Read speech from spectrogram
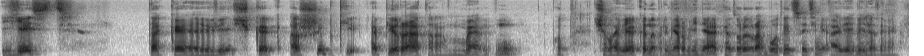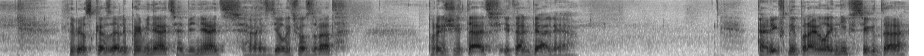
есть такая вещь, как ошибки оператора, мен, ну, вот человека, например, меня, который работает с этими авиабилетами. Тебе сказали поменять, обменять, сделать возврат, просчитать и так далее. Тарифные правила не всегда,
